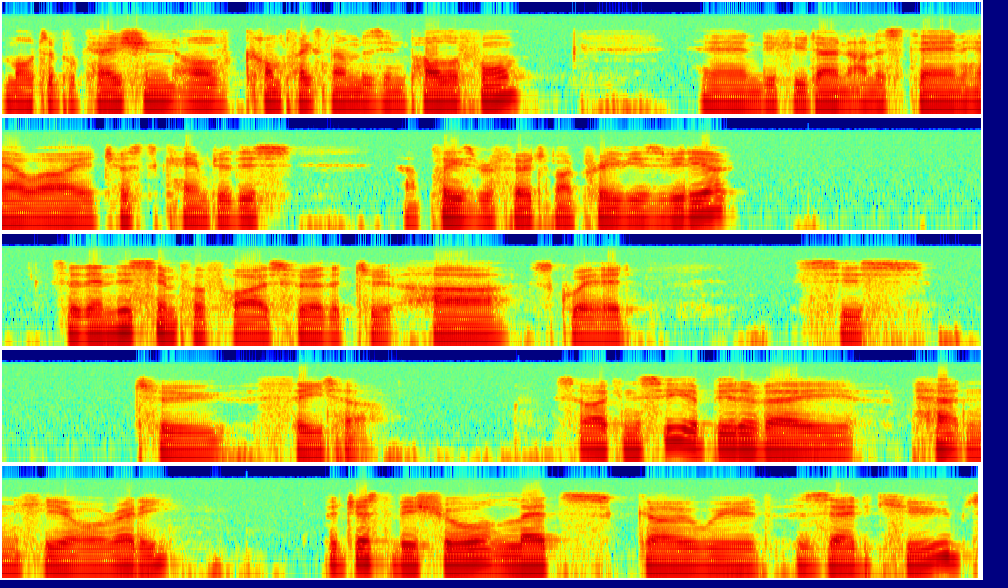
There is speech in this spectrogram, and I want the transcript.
multiplication of complex numbers in polar form. And if you don't understand how I just came to this, uh, please refer to my previous video. So then this simplifies further to r squared cis 2 theta. So I can see a bit of a pattern here already. But just to be sure, let's go with z cubed.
